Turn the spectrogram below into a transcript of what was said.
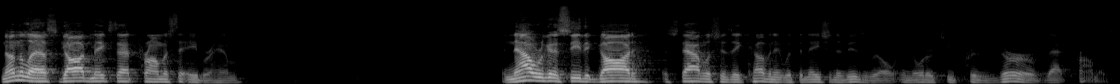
Nonetheless, God makes that promise to Abraham. And now we're going to see that God establishes a covenant with the nation of Israel in order to preserve that promise.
